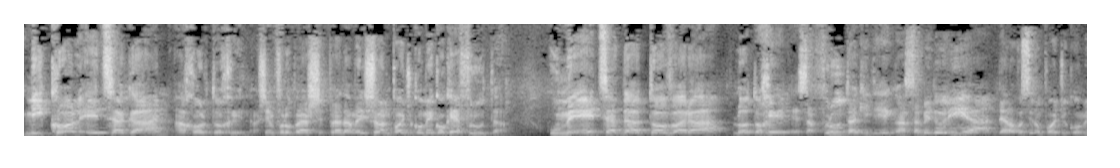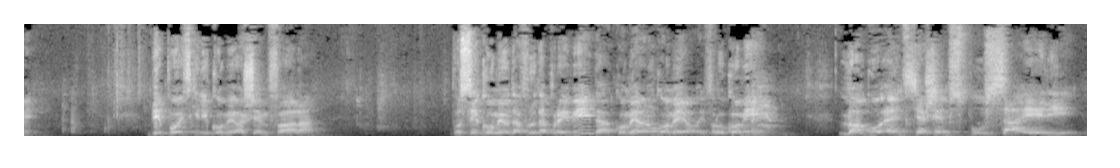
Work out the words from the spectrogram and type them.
Mikol etzagan achol tochil. Hashem falou para Adam Rishon, pode comer qualquer fruta. O lotochil. Essa fruta que tem a sabedoria, dela você não pode comer. Depois que ele comeu, Hashem fala, você comeu da fruta proibida. Comeu ou não comeu? Ele falou, comi. Logo antes de Hashem expulsar ele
